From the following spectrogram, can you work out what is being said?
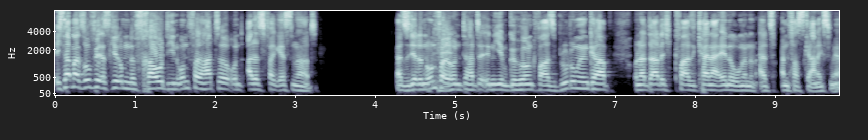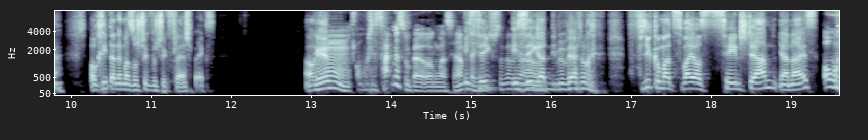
ich sag mal so viel, es geht um eine Frau, die einen Unfall hatte und alles vergessen hat. Also die hat einen Okay. Unfall und hatte in ihrem Gehirn quasi Blutungen gehabt und hat dadurch quasi keine Erinnerungen als, an fast gar nichts mehr. Und kriegt dann immer so Stück für Stück Flashbacks. Okay? Hm. Oh, das sagt mir sogar irgendwas, ja? Ich Vielleicht sehe hab sogar- ich seh gerade die Bewertung 4,2 aus 10 Sternen. Ja, nice. Oh,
